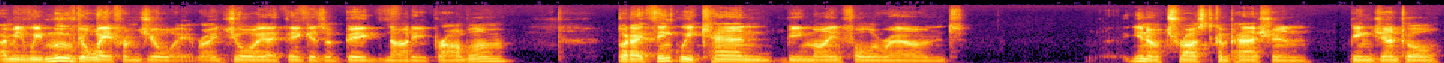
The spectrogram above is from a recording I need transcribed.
I mean, we moved away from joy, right? Joy, I think, is a big knotty problem, but I think we can be mindful around you know trust, compassion being gentle,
